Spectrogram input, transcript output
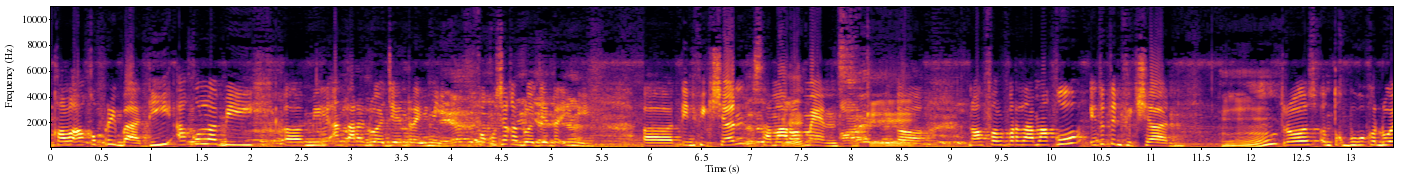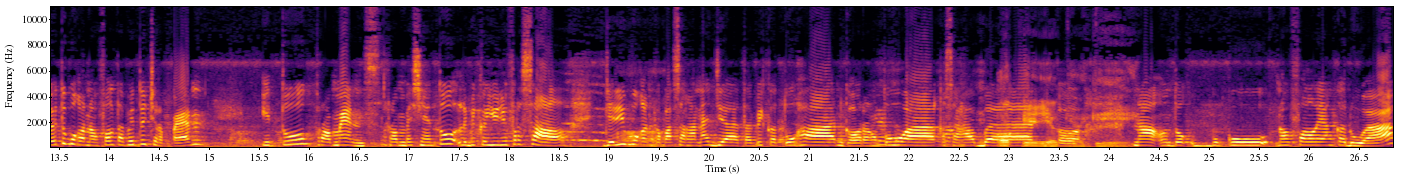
Kalau aku pribadi, aku lebih eh, milih antara dua genre ini. Fokusnya ke dua genre ini. Eh, teen fiction sama Oke. romance. Oke. Tuh. Novel pertamaku itu teen fiction. Hmm. Terus untuk buku kedua itu bukan novel tapi itu cerpen. Itu romance. Romance-nya itu lebih ke universal. Jadi bukan Ah. ke pasangan aja, tapi ke Tuhan, ke orang tua, ke sahabat Oke, gitu. oke, oke. Nah, untuk buku novel yang kedua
